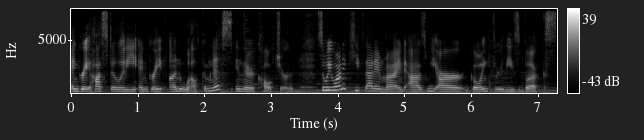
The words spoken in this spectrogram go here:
and great hostility and great unwelcomeness in their culture. So we want to keep that in mind as we are going through these books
